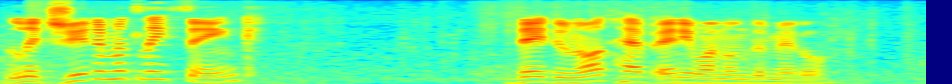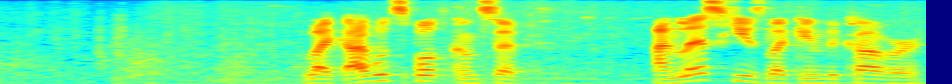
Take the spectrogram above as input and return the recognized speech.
legitimately think they do not have anyone on the middle. Like, I would spot concept. Unless he's like in the cover.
